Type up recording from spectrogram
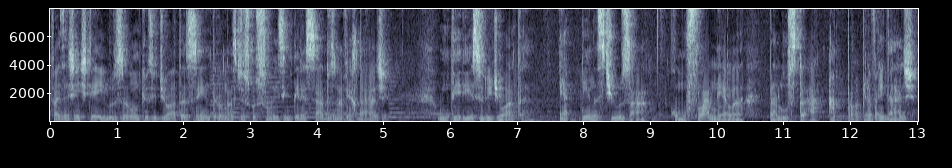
faz a gente ter a ilusão que os idiotas entram nas discussões interessados na verdade. O interesse do idiota é apenas te usar como flanela para lustrar a própria vaidade.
